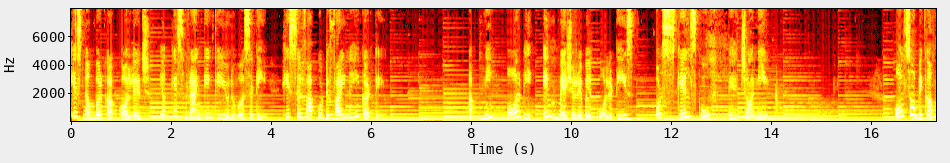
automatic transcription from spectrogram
किस नंबर का कॉलेज या किस रैंकिंग की यूनिवर्सिटी ही सिर्फ़ आपको डिफाइन नहीं करते। अपनी और भी इमेजरेबल क्वालिटीज और स्किल्स को पहचानिए। Also become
